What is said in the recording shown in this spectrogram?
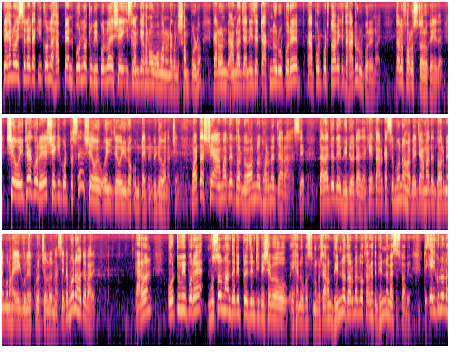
তো এখানে ওই ছেলেটা কি করল? হাফ প্যান্ট পরলো, টুপি পরলো সেই ইসলামকে এখন অবমাননা করল সম্পূর্ণ। কারণ আমরা জানি যে টাকনুর উপরে কাপড় পরতে হবে, কিন্তু হাঁটুর উপরে নয়। তাহলে ফরজ তরক হয়ে যায়। সে ওইটা করে, সে কি করতেছে? সে ওই যে ওই রকম টাইপের ভিডিও বানাচ্ছে। অর্থাৎ সে আমাদের ধর্মে, অন্য ধর্মের যারা আছে, তারা যদি এই ভিডিওটা দেখে, তার কাছে মনে হবে যে আমাদের ধর্মে মনে হয় এইগুলোর প্রচলন আছে। এটা মনে হতে পারে। কারণ ও টুবি পরে মুসলমানদের রিপ্রেজেন্টেটিভ হিসেবে ও এখানে উপস্থাপন করছে। এখন ভিন্ন ধর্মের লোক তারা কিন্তু ভিন্ন মেসেজ পাবে। তো এইগুলো হলো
